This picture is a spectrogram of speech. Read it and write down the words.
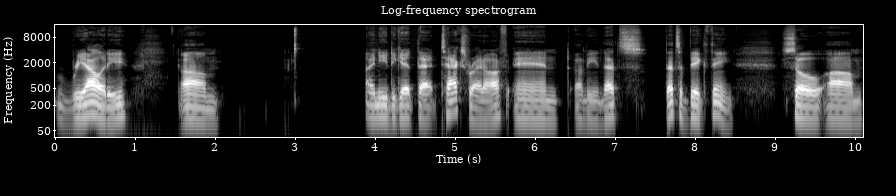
reality um I need to get that tax write off and I mean that's that's a big thing. So um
